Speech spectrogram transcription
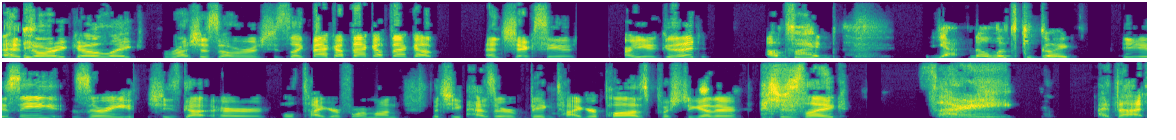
And Noriko like rushes over. She's like, back up, back up, back up. And checks you. Are you good? I'm fine. Yeah, no, let's keep going. You see Zuri, she's got her whole tiger form on, but she has her big tiger paws pushed together. And she's like, sorry, I thought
